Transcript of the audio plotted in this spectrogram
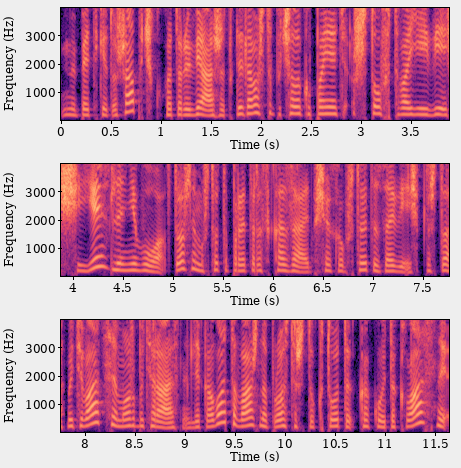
опять-таки эту шапочку, который вяжет, для того, чтобы человеку понять, что в твоей вещи есть для него, ты должен ему что-то про это рассказать, вообще, как, что это за вещь. Потому что мотивация может быть разной. Для кого-то важно просто, что кто-то какой-то классный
